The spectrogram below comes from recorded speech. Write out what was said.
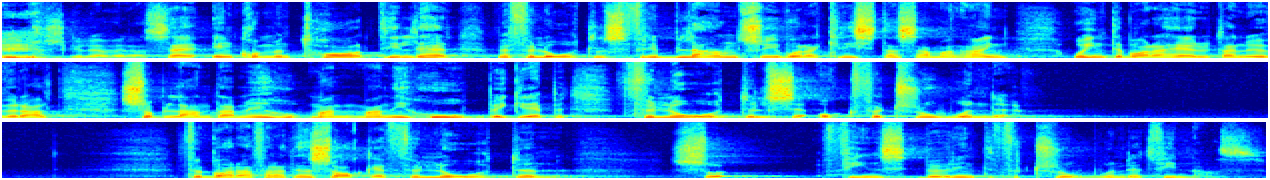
skulle jag vilja säga en kommentar till det här med förlåtelse. För ibland så i våra kristna sammanhang, och inte bara här utan överallt, så blandar man, man ihop begreppet förlåtelse och förtroende. För bara för att en sak är förlåten så finns, behöver inte förtroendet finnas.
